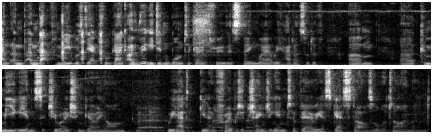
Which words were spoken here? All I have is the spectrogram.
and, and, and that for me was the actual gag. I really didn't want to go through this thing where we had a sort of um, uh, chameleon situation going on. We had, you know, Frobisher changing into various guest stars all the time and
